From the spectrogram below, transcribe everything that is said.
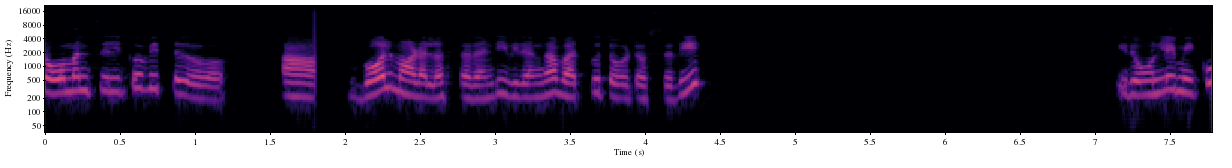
రోమన్ సిల్క్ విత్ గోల్ మోడల్ వస్తుందండి ఈ విధంగా వర్క్ తోటి వస్తుంది ఇది ఓన్లీ మీకు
